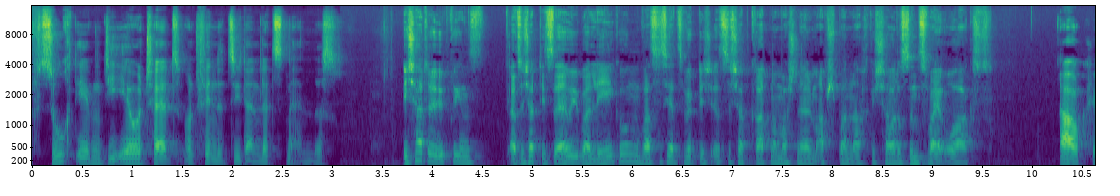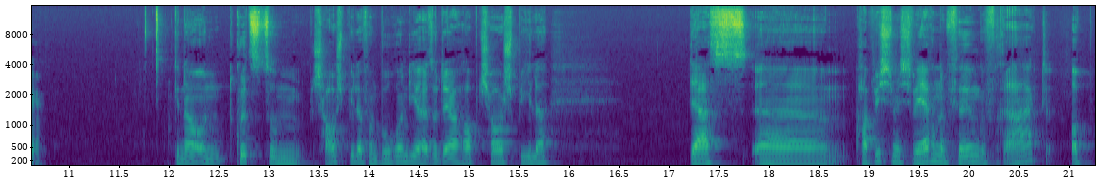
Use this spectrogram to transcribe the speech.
sucht eben die EOChat und findet sie dann letzten Endes. Ich hatte übrigens, also ich hatte dieselbe Überlegung, was es jetzt wirklich ist. Ich habe gerade nochmal schnell im Abspann nachgeschaut. Es sind zwei Orks. Ah, okay. Genau, und kurz zum Schauspieler von Borundir, also der Hauptschauspieler. Das äh, habe ich mich während dem Film gefragt, ob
